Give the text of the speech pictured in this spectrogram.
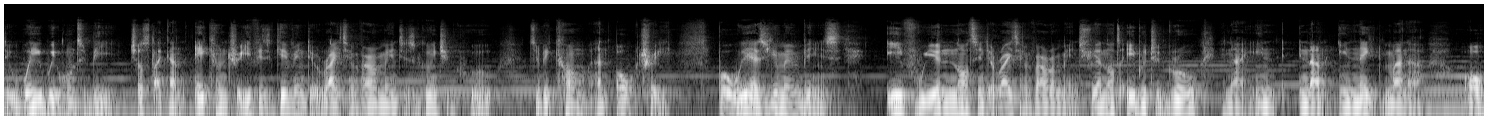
the way we want to be. Just like an acorn tree, if it's given the right environment, is going to grow to become an oak tree. But we as human beings, if we are not in the right environment, we are not able to grow in, a, in, in an innate manner or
